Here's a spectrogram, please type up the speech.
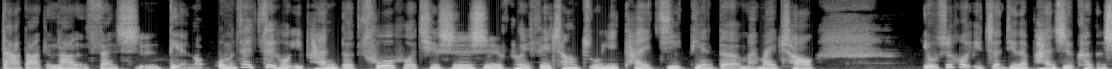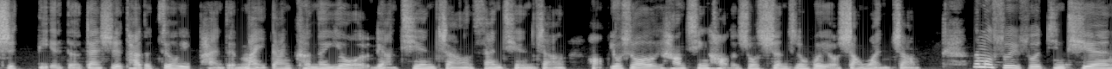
大大的拉了三十点哦。我们在最后一盘的撮合其实是会非常注意台积电的买卖超，有时候一整天的盘是可能是跌的，但是它的最后一盘的买单可能有两千张、三千张，好，有时候行情好的时候甚至会有上万张。那么，所以说今天，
